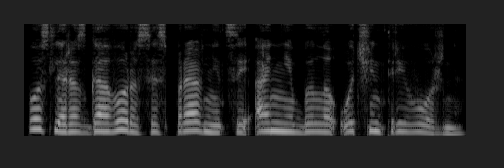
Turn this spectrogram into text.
После разговора с исправницей Анне было очень тревожно.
